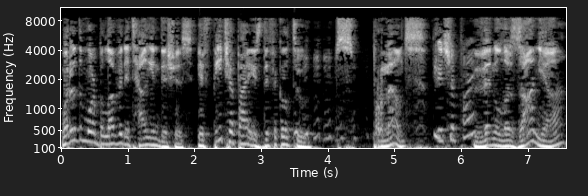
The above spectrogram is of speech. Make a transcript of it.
One of the more beloved Italian dishes, if pizza pie is difficult to pronounce, Picture part? then lasagna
